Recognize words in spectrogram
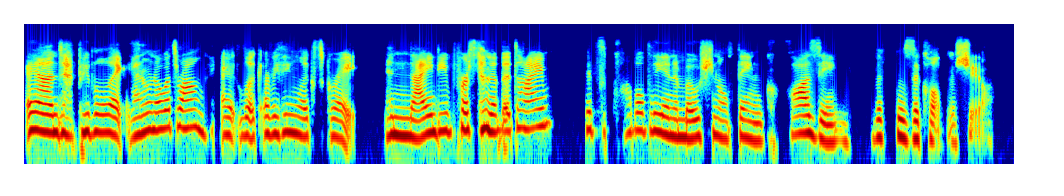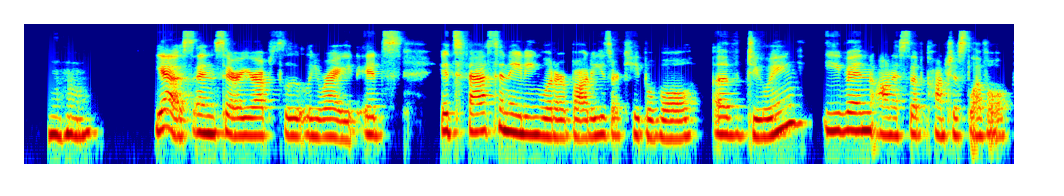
And people like, I don't know what's wrong. I look, everything looks great. And 90% of the time, it's probably an emotional thing causing the physical issue. Mm-hmm. Yes, and Sarah, you're absolutely right. It's it's fascinating what our bodies are capable of doing, even on a subconscious level.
